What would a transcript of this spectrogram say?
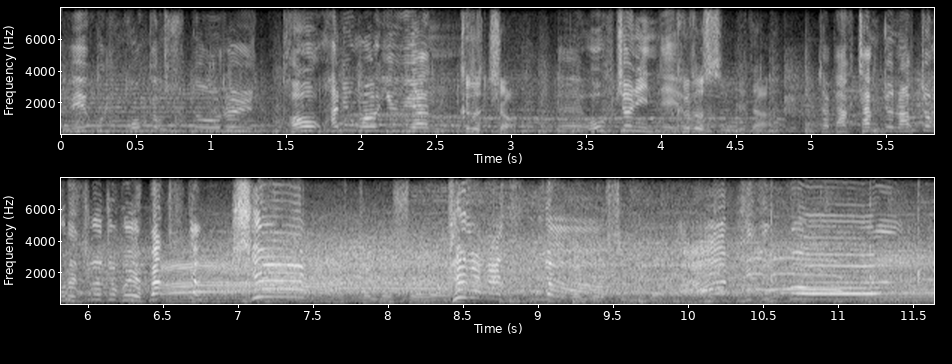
외국인 공격수들을 더 활용하기 위한 그렇죠. 에, 옵션인데요. 그렇습니다. 자 박창준 앞쪽으로 찍어주고요. 박수장 아, 슛 걸렸어요. 들어갔습니다. 걸렸습니다. 아 기습골. 네.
